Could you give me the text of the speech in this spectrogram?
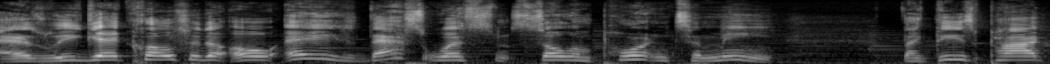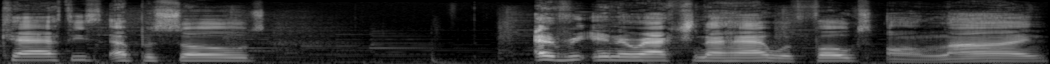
as we get closer to old age, that's what's so important to me. Like these podcasts, these episodes, every interaction I have with folks online,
